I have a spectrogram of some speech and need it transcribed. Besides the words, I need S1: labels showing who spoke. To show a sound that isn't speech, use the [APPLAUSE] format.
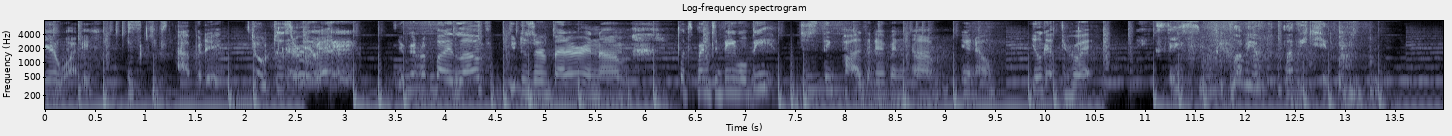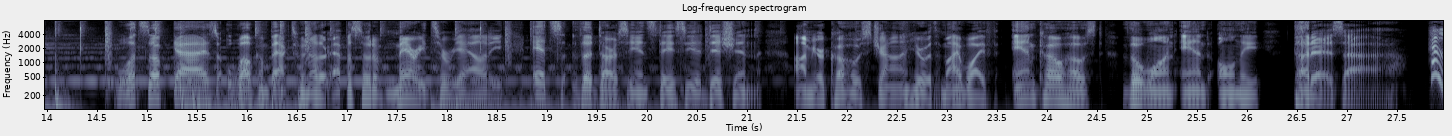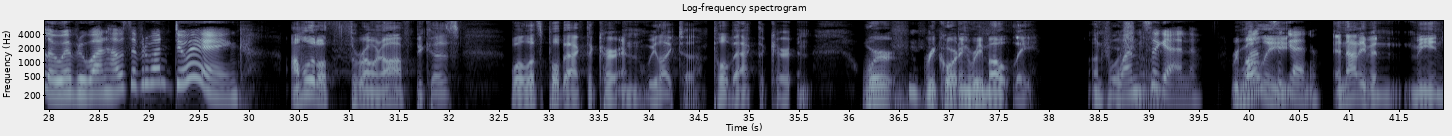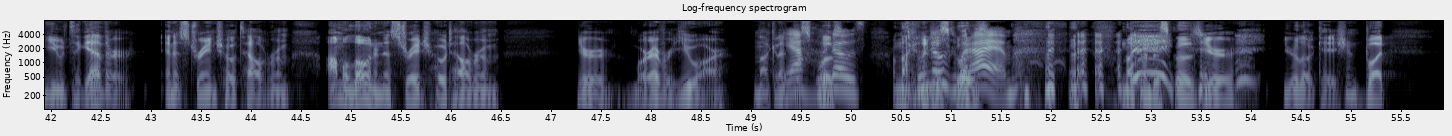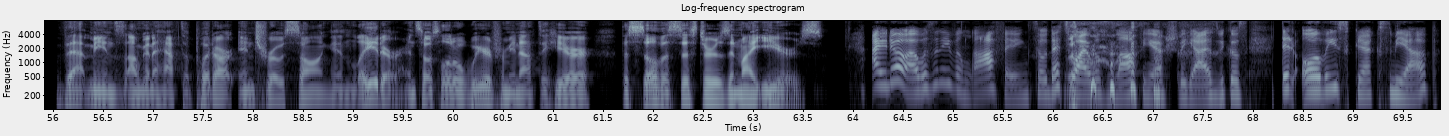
S1: understand why this keeps happening. You don't deserve it. You're gonna find love. You deserve better, and um, what's meant to be will be. Just think positive, and um, you know, you'll get through it. Stacey, love you. Love you too.
S2: What's up, guys? Welcome back to another episode of Married to Reality. It's the Darcy and Stacy edition. I'm your co-host John here with my wife and co-host, the one and only Teresa.
S3: Hello, everyone. How's everyone doing?
S2: I'm a little thrown off because, well, let's pull back the curtain. We like to pull back the curtain. We're [LAUGHS] recording remotely, unfortunately.
S3: Once again.
S2: remotely,
S3: Once again.
S2: and not even me and you together in a strange hotel room. I'm alone in a strange hotel room. You're wherever you are. I'm not going to
S3: Yeah,
S2: disclose.
S3: who knows?
S2: I'm not going to disclose.
S3: where I am? [LAUGHS]
S2: I'm not going to disclose [LAUGHS] your your location, but that means I'm going to have to put our intro song in later, and so it's a little weird for me not to hear the Silva sisters in my ears.
S3: I know. I wasn't even laughing. So that's why I wasn't laughing, [LAUGHS] actually, guys, because that always cracks me up.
